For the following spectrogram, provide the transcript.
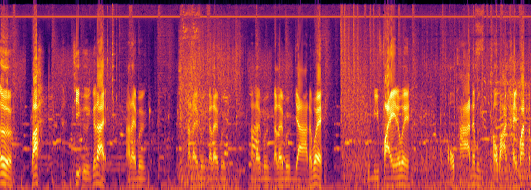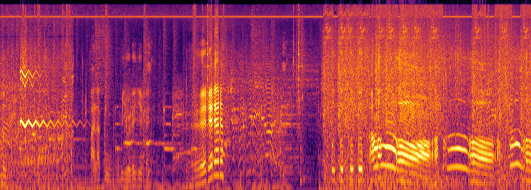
เออไปะที่อื่นก็ได้ อะไรมึง อะไรมึงอะไรมึง อะไรมึงอะไรมึงอย่านะเว้ยกูมีไฟนะเว้ย เผาผลาญนะมึงเผาผลาญไขมันนะมึงไปแล้วกูกูไม่อยู่ได้ยินไหมเฮ้ยเดี๋ยวเดี๋ยวเดี๋ยวปึ๊บปึ๊บปึ๊บปึ๊บอ๋ออ๋ออ๋อ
